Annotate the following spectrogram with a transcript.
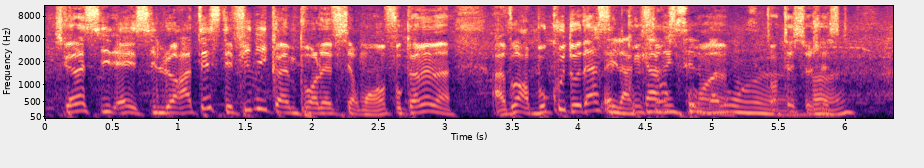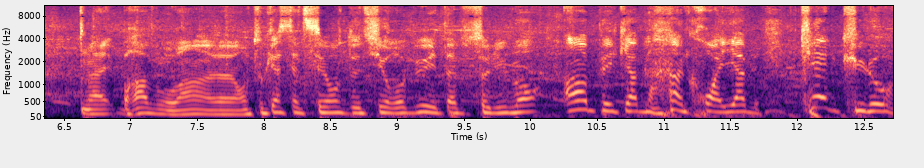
Parce que là, s'il eh, s'il le ratait, c'était fini quand même pour l'FC Rouen. Il faut quand même avoir beaucoup d'audace et de confiance pour euh, hein. tenter ce Ouais, geste. Ouais. Bravo. hein. Euh, En tout cas, cette séance de tir au but est absolument impeccable, incroyable. Quel culot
